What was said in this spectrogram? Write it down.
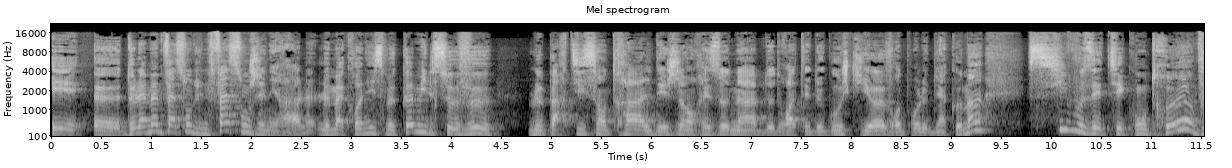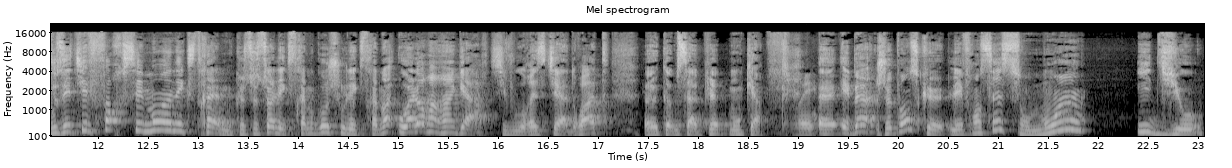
Et euh, de la même façon, d'une façon générale, le macronisme, comme il se veut le parti central des gens raisonnables de droite et de gauche qui œuvrent pour le bien commun, si vous étiez contre eux, vous étiez forcément un extrême, que ce soit l'extrême gauche ou l'extrême droite, ou alors un ringard, si vous restiez à droite, euh, comme ça a pu être mon cas. Oui. Euh, eh ben, je pense que les Français sont moins idiots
